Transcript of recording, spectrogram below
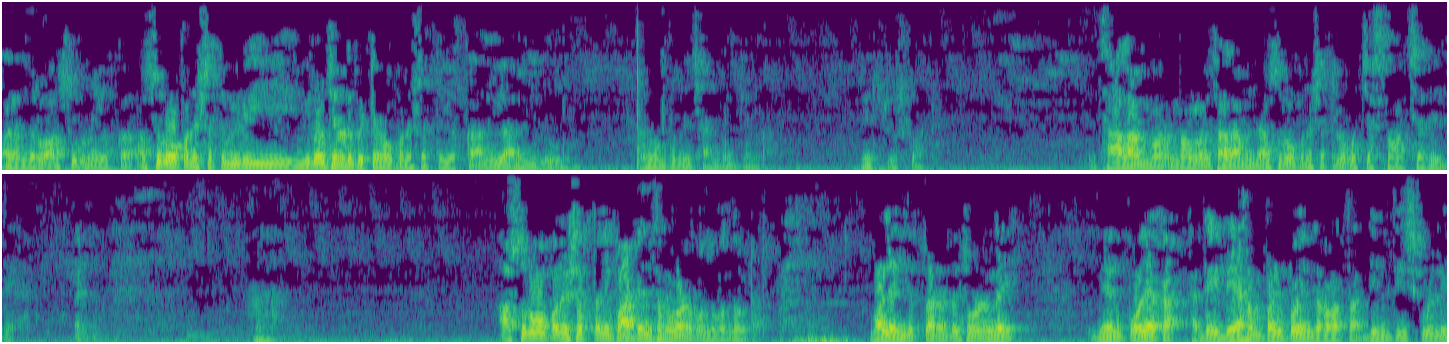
వాళ్ళందరూ అసురుని యొక్క అసురోపనిషత్తు వీడు ఈ విరోచనుడు పెట్టిన ఉపనిషత్తు యొక్క అనుయాయులు. అని ఉంటుంది చాంద్రోగ్యంలో మీరు చూసుకోండి. చాలా మ- మనలో చాలా మంది అసురోపనిషత్తులోకి వచ్చేస్తాం వచ్చేది అయితే అసురోపనిషత్తుని పాటించని వాళ్ళు కొంతమంది ఉంటారు. వాళ్ళు ఏం చెప్తారంటే చూడండి నేను పోయాక అంటే ఈ దేహం పడిపోయిన తర్వాత దీన్ని తీసుకువెళ్ళి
